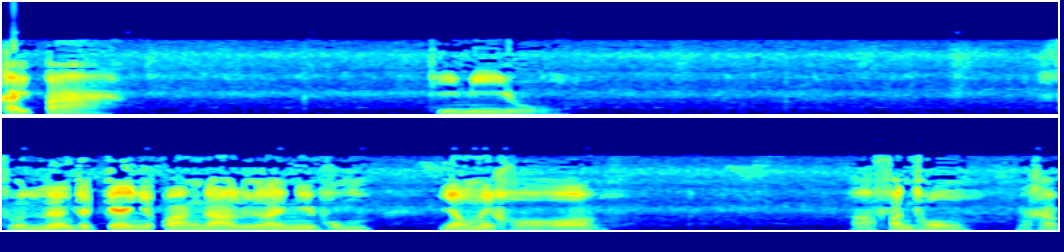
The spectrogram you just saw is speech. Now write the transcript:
ไก่ป่า ที่มีอยู่ ส่วนเรื่องจะเก้งจะกวางดาวหรืออะไรนี้ผมยังไม่ขออฟันธงนะครับ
